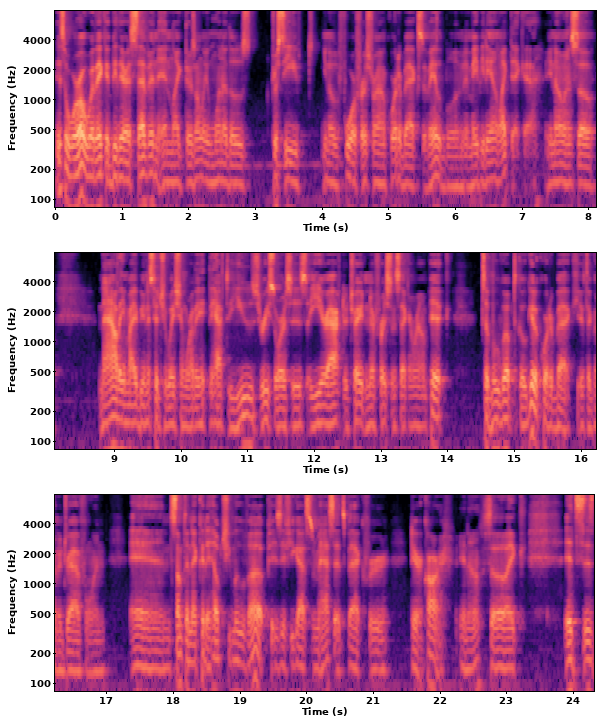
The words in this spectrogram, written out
it's a world where they could be there at seven and like there's only one of those perceived, you know, four first round quarterbacks available, and maybe they don't like that guy, you know, and so now they might be in a situation where they, they have to use resources a year after trading their first and second round pick to move up to go get a quarterback if they're going to draft one. And something that could have helped you move up is if you got some assets back for Derek Carr, you know. So like, it's, it's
